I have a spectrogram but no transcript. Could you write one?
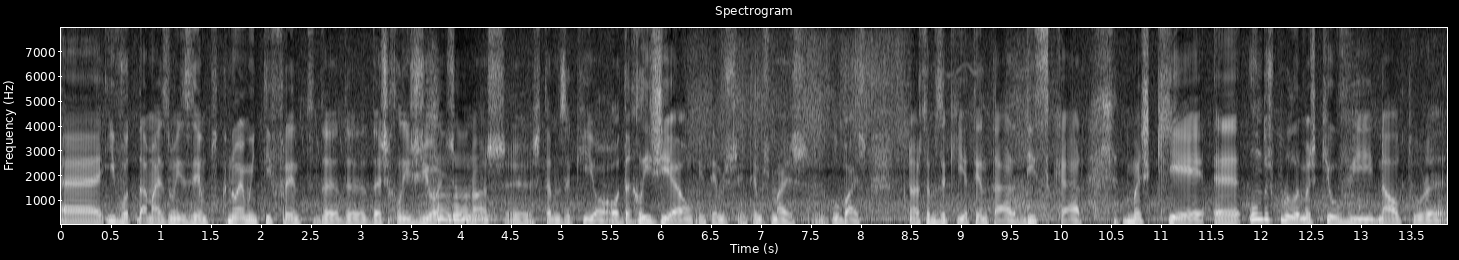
Uh, e vou-te dar mais um exemplo que não é muito diferente de, de, das religiões uhum. que nós uh, estamos aqui, ou, ou, da religião em termos, em termos mais globais, que nós estamos aqui a tentar dissecar, mas que é uh, um dos problemas que eu vi na altura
